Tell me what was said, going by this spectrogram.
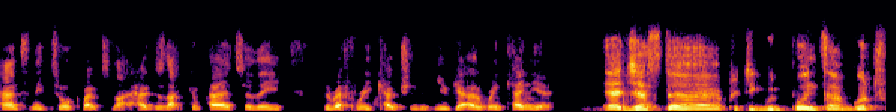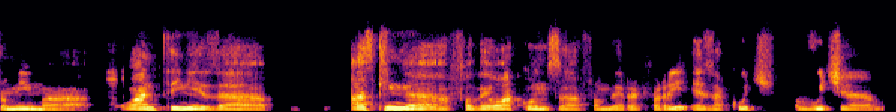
Anthony talk about tonight? How does that compare to the the referee coaching that you get over in Kenya? Yeah, just uh, pretty good points I've got from him. Uh, one thing is uh, asking uh, for the work-ons uh, from the referee as a coach, of which um,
